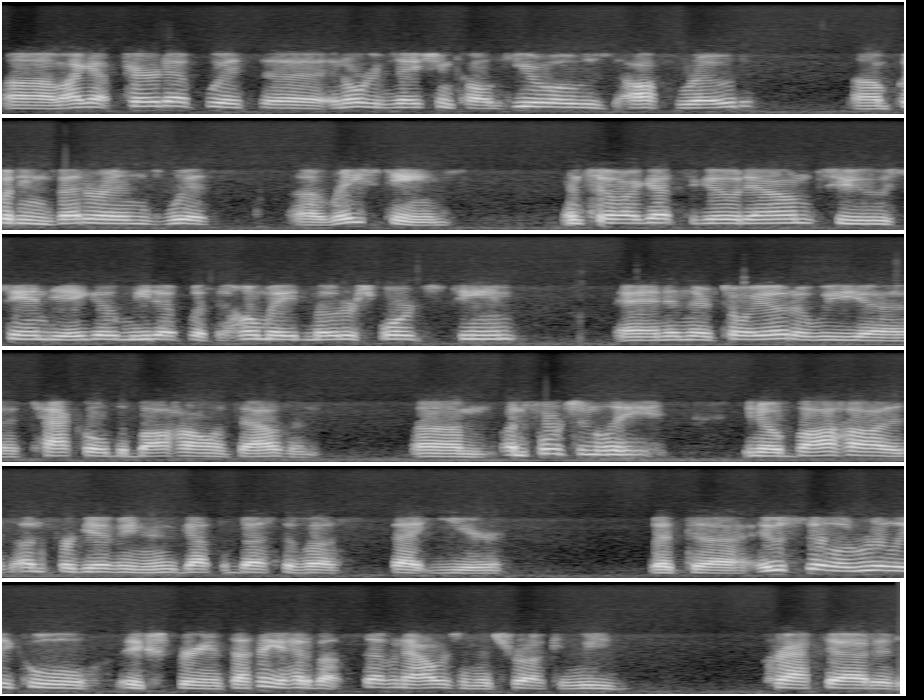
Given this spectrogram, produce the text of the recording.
Um, I got paired up with uh, an organization called Heroes Off Road, um, putting veterans with uh, race teams. And so I got to go down to San Diego, meet up with the Homemade Motorsports team, and in their Toyota, we uh, tackled the Baja 1000. Um, unfortunately, you know, Baja is unforgiving, and it got the best of us that year. But uh, it was still a really cool experience. I think I had about seven hours in the truck, and we crapped out at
